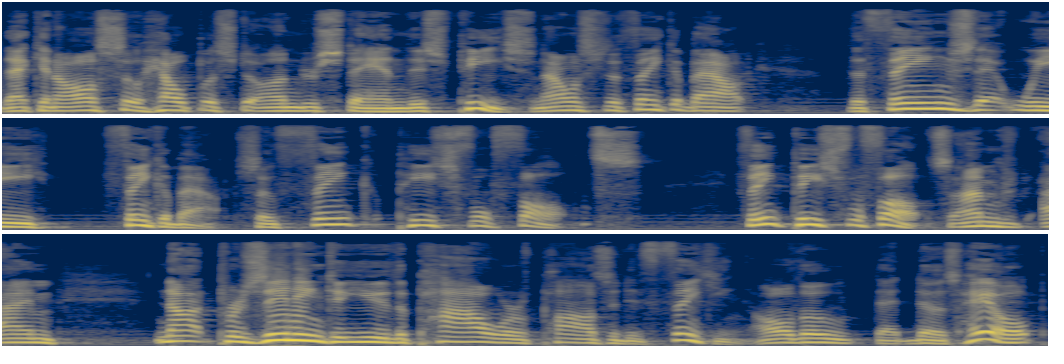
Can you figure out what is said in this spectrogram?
that can also help us to understand this peace. And I want us to think about the things that we think about. So think peaceful thoughts. Think peaceful thoughts. I'm, I'm not presenting to you the power of positive thinking, although that does help,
